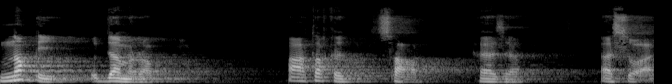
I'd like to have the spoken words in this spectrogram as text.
نقي قدام الرب. أعتقد صعب هذا السؤال.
